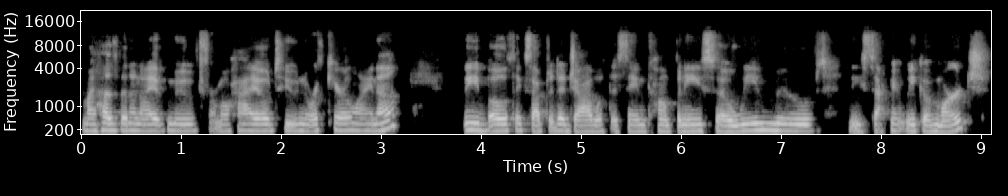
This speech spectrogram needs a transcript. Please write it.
my husband and I have moved from Ohio to North Carolina. We both accepted a job with the same company. So we moved the second week of March,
